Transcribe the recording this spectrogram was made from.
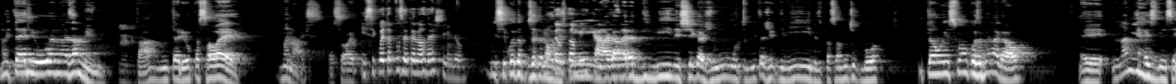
No interior é mais ameno, tá? No interior o pessoal é Manaus. Pessoal é E 50% é nordestino. uns 50% é Então, nordestino, em a casa. galera de Minas chega junto, muita gente de Minas, o pessoal é muito boa. Então isso foi uma coisa bem legal. É, na minha residência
